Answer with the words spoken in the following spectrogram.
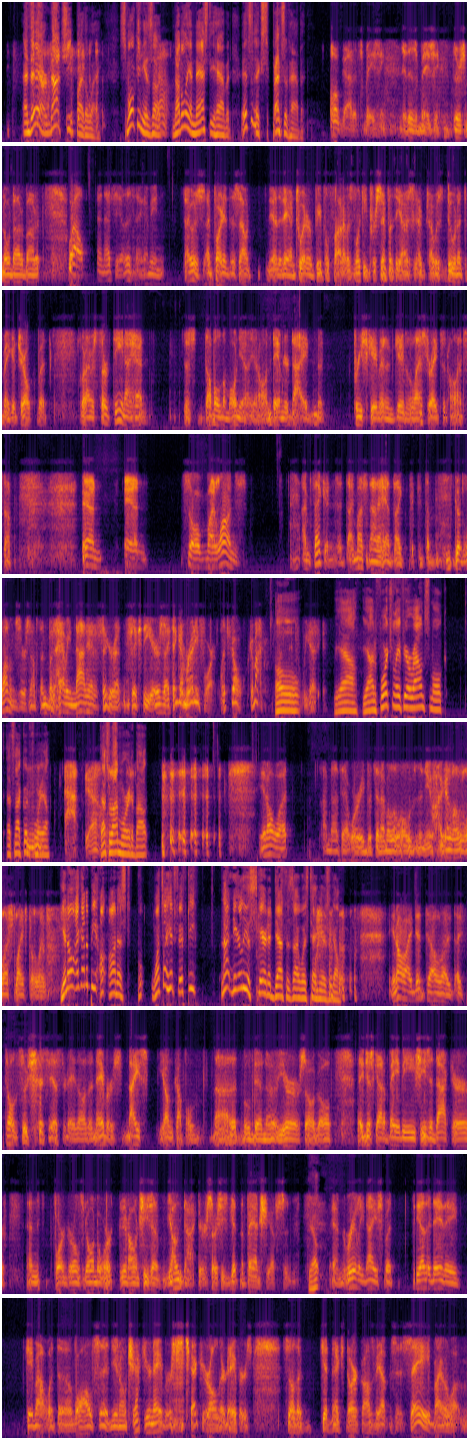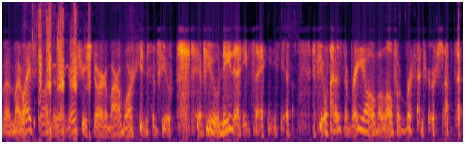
and they are not cheap, by the way. Smoking is a, Yeah. not only a nasty habit; it's an expensive habit. Oh God, it's amazing. It is amazing. There's no doubt about it. Well, and that's the other thing. I mean, I was I pointed this out the other day on Twitter. People thought I was looking for sympathy. I was I, I was doing it to make a joke, but when I was 13, I had this double pneumonia, you know, and damn near died. And the priest came in and gave the last rites and all that stuff. And and so my lungs I'm thinking that I must not have had like the, the good lungs or something, but having not had a cigarette in 60 years, I think I'm ready for it. Let's go. Come on. Oh, We got it. yeah, yeah. Unfortunately, if you're around smoke, that's not good for you. Ah, yeah. That's what I'm worried about. You know what? I'm not that worried, but then I'm a little older than you. I got a little less life to live. You know, I got to be honest. Once I hit 50, not nearly as scared of death as I was 10 years ago. You know, I did tell, I, I told Sue this yesterday, though, the neighbors, nice young couple uh, that moved in a year or so ago, they just got a baby. She's a doctor, and poor girl's going to work, you know, and she's a young doctor, so she's getting the bad shifts and yep. and really nice. But the other day they came out with the wall said, you know, check your neighbors, check your older neighbors. So the kid next door calls me up and says, "Say, my my wife's going to the grocery store tomorrow morning. If you if you need anything, you know, if you want us to bring you home a loaf of bread or something."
